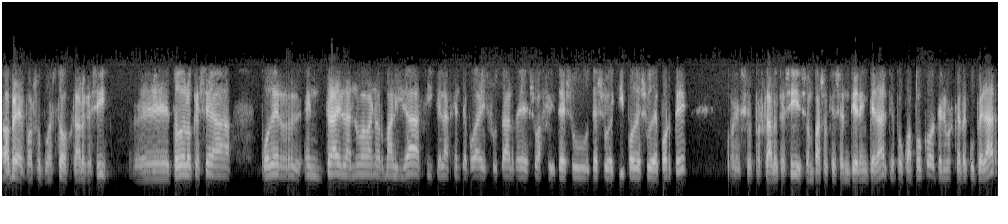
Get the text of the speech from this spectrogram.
Hombre, por supuesto, claro que sí. Eh, todo lo que sea poder entrar en la nueva normalidad y que la gente pueda disfrutar de su, de su, de su equipo, de su deporte, pues, pues claro que sí, son pasos que se tienen que dar, que poco a poco tenemos que recuperar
